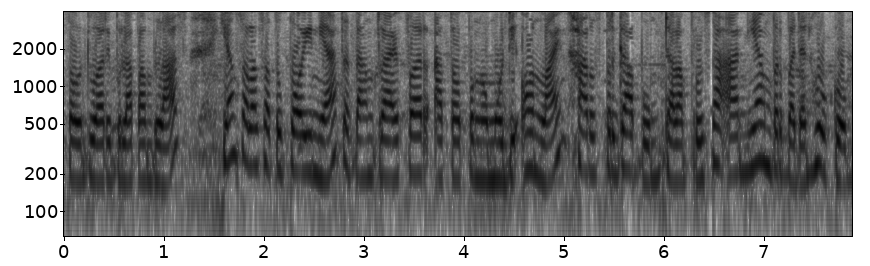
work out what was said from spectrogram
tahun 2018 yang salah satu poinnya tentang driver atau pengemudi online harus tergabung dalam perusahaan yang berbadan hukum.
